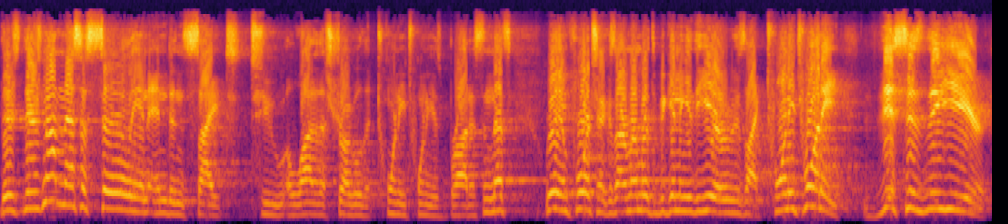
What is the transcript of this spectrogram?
There's, there's not necessarily an end in sight to a lot of the struggle that 2020 has brought us. And that's really unfortunate because I remember at the beginning of the year, it was like 2020, this is the year.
